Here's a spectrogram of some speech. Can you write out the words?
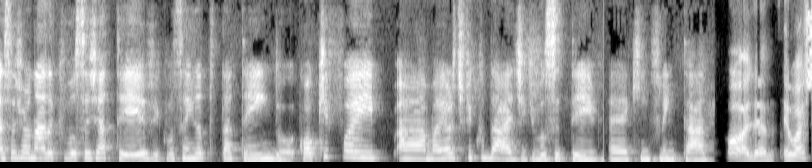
essa jornada que você já teve, que você ainda está tendo, qual que foi a maior dificuldade que você teve é, que enfrentar? Olha, eu acho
